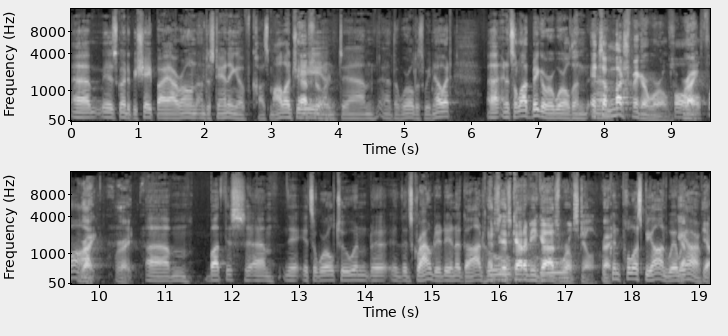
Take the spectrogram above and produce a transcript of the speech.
Um, is going to be shaped by our own understanding of cosmology Absolutely. and um, uh, the world as we know it. Uh, and it's a lot bigger a world than It's a much bigger world. Paul right, thought. right, right. um, but this, um, it's a world too, and uh, that's grounded in a God who It's- it's gotta be God's world still, who right. can pull us beyond where we are. yeah,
